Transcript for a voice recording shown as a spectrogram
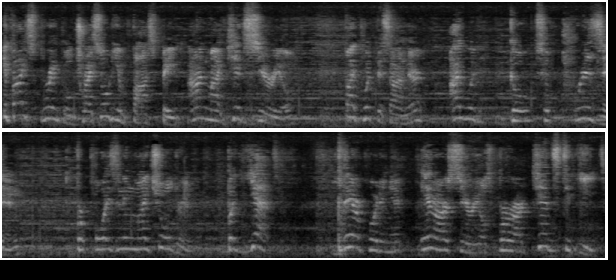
if I sprinkled trisodium phosphate on my kid's cereal, if I put this on there, I would go to prison for poisoning my children. But yet, they're putting it in our cereals for our kids to eat.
